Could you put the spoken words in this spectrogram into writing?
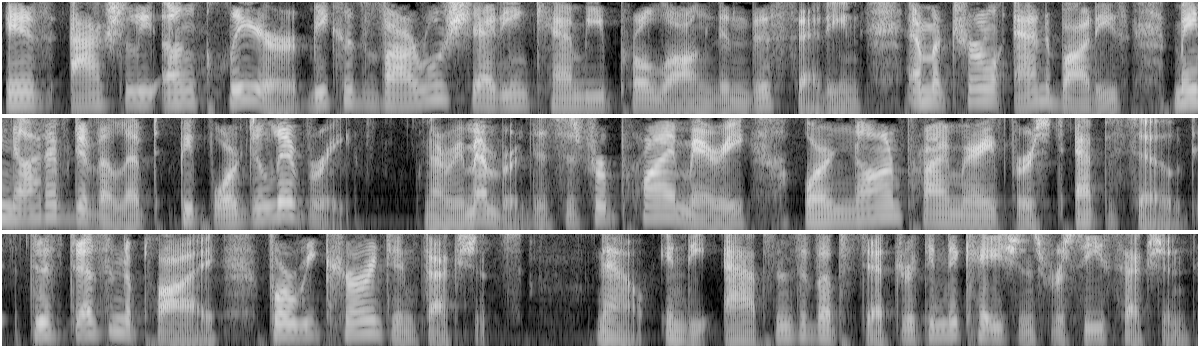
is actually unclear because viral shedding can be prolonged in this setting and maternal antibodies may not have developed before delivery. Now remember, this is for primary or non-primary first episode. This doesn't apply for recurrent infections. Now, in the absence of obstetric indications for C-section,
